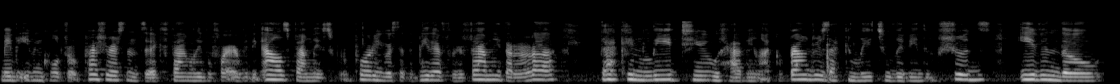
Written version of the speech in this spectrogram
maybe even cultural pressure since like family before everything else, family is super important, you always have to be there for your family, da da da. That can lead to having lack of boundaries, that can lead to living through shoulds, even though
